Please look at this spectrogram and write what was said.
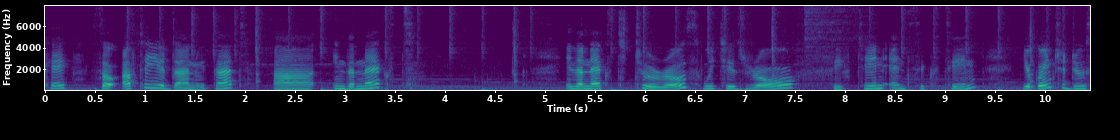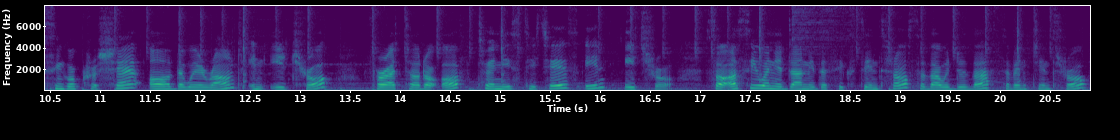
Okay so after you're done with that uh, in the next in the next two rows which is row 15 and 16 you're going to do single crochet all the way around in each row for a total of 20 stitches in each row. So I'll see you when you're done with the 16th row. So that we do the 17th row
